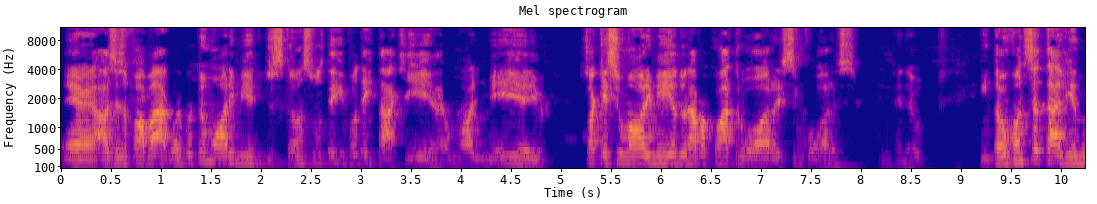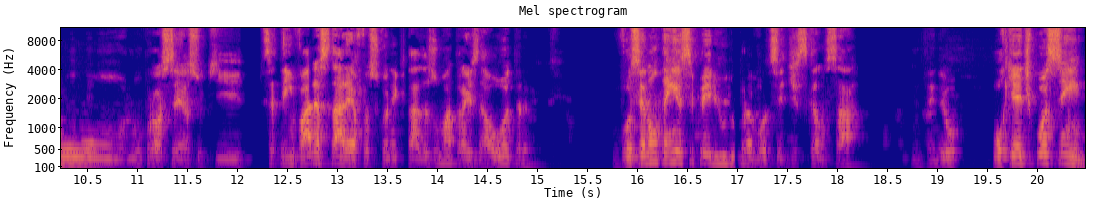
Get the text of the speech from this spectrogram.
É, às vezes eu falava, ah, agora eu vou ter uma hora e meia de descanso, vou, ter, vou deitar aqui, é uma hora e meia. Só que esse uma hora e meia durava quatro horas, cinco horas. entendeu? Então, quando você está ali num, num processo que você tem várias tarefas conectadas uma atrás da outra, você não tem esse período para você descansar, entendeu? Porque é tipo assim,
